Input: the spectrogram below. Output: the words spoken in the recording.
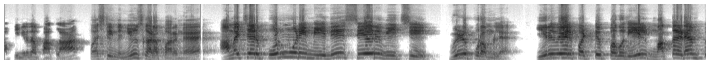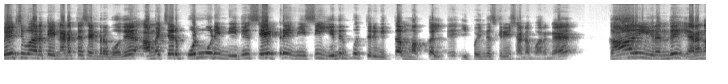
அப்படிங்கிறத பார்க்கலாம். ஃபர்ஸ்ட் இந்த நியூஸ் கார்டை பாருங்க. அமைச்சர் பொன்முடி மீது சேரு வீச்சு விழுப்புரம்ல. இருவேல்பட்டு பகுதியில் மக்களிடம் பேச்சுவார்த்தை நடத்த சென்ற போது அமைச்சர் பொன்முடி மீது சேற்றை வீசி எதிர்ப்பு தெரிவித்த மக்கள். இப்ப இந்த ஸ்கிரீன்ஷாட்டை பாருங்க. காரில் இருந்து இறங்க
